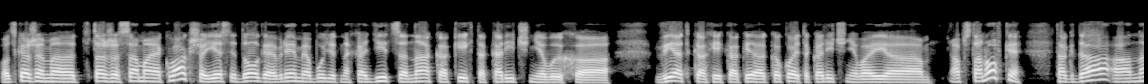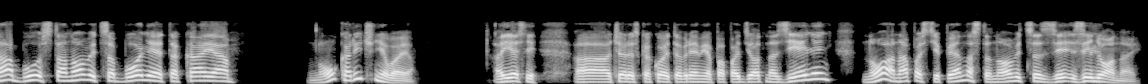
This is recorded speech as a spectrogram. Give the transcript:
Вот, скажем, э, та же самая квакша, если долгое время будет находиться на каких-то коричневых э, ветках и как, э, какой-то коричневой э, обстановке, тогда она становится более такая, ну, коричневая. А если а, через какое-то время попадет на зелень, ну, она постепенно становится зеленой.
